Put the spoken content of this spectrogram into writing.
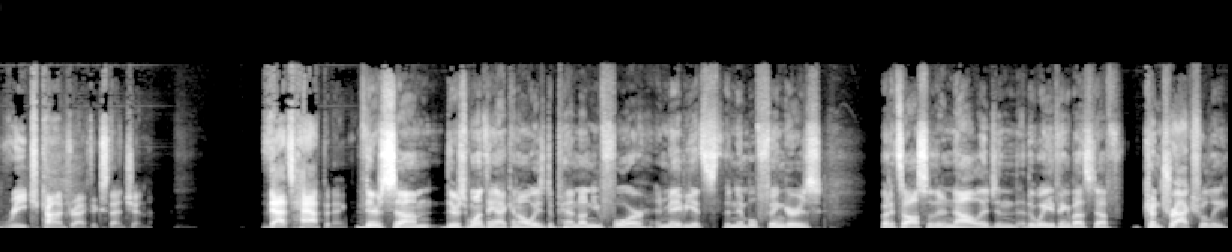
reach contract extension. That's happening. There's um there's one thing I can always depend on you for, and maybe it's the nimble fingers, but it's also their knowledge and the way you think about stuff. Contractually,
